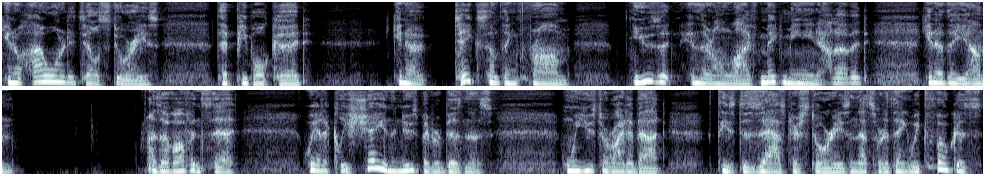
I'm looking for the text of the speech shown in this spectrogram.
You know, I wanted to tell stories that people could, you know, take something from, use it in their own life, make meaning out of it. You know, the um, as I've often said, we had a cliche in the newspaper business when we used to write about these disaster stories and that sort of thing. We'd focus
